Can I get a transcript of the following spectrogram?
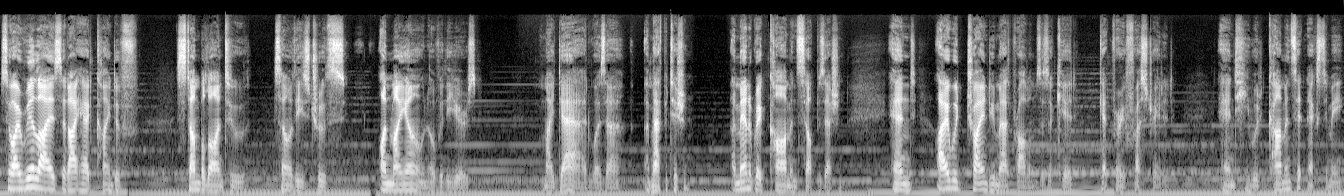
So I realized that I had kind of stumbled onto some of these truths on my own over the years. My dad was a, a mathematician, a man of great calm and self possession. And I would try and do math problems as a kid, get very frustrated. And he would come and sit next to me.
